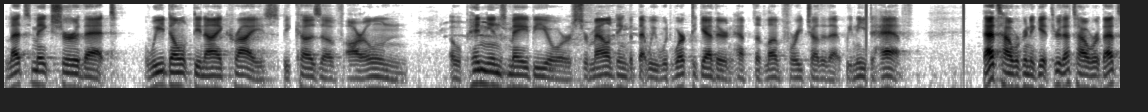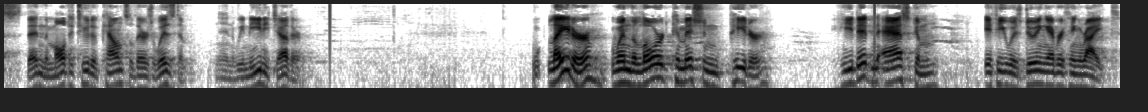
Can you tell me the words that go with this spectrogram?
let's make sure that we don't deny Christ because of our own opinions, maybe, or surmounting, but that we would work together and have the love for each other that we need to have. That's how we're going to get through. That's how we're, that's, in the multitude of counsel, there's wisdom, and we need each other. Later, when the Lord commissioned Peter, he didn't ask him if he was doing everything right.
